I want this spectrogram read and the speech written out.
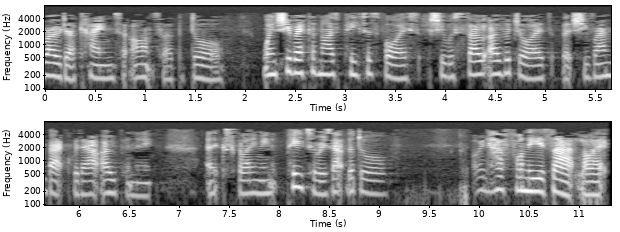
Rhoda came to answer the door. When she recognized Peter's voice, she was so overjoyed that she ran back without opening and exclaiming, Peter is at the door. I mean, how funny is that? Like,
